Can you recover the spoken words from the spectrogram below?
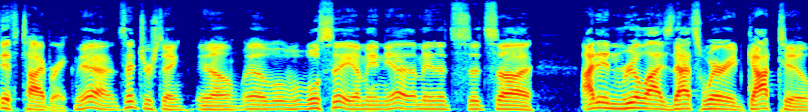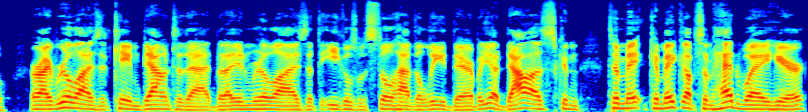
fifth tiebreaker. Yeah, it's interesting. You know, well, we'll, we'll see. I mean, yeah, I mean, it's it's. uh I didn't realize that's where it got to, or I realized it came down to that, but I didn't realize that the Eagles would still have the lead there. But yeah, Dallas can to make can make up some headway here.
